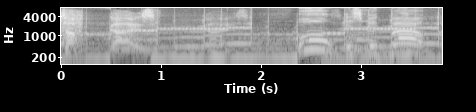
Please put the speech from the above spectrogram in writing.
tough guys. Ooh, it's Big Bow.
